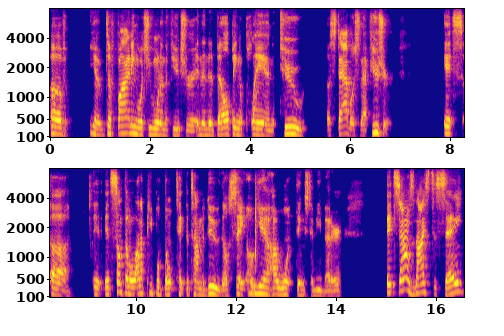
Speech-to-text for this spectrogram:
of you know defining what you want in the future and then developing a plan to establish that future. It's uh, it, it's something a lot of people don't take the time to do. They'll say, "Oh yeah, I want things to be better." It sounds nice to say,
